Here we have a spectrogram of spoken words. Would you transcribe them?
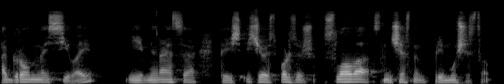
огромной силой. И мне нравится, ты еще используешь слово с нечестным преимуществом.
